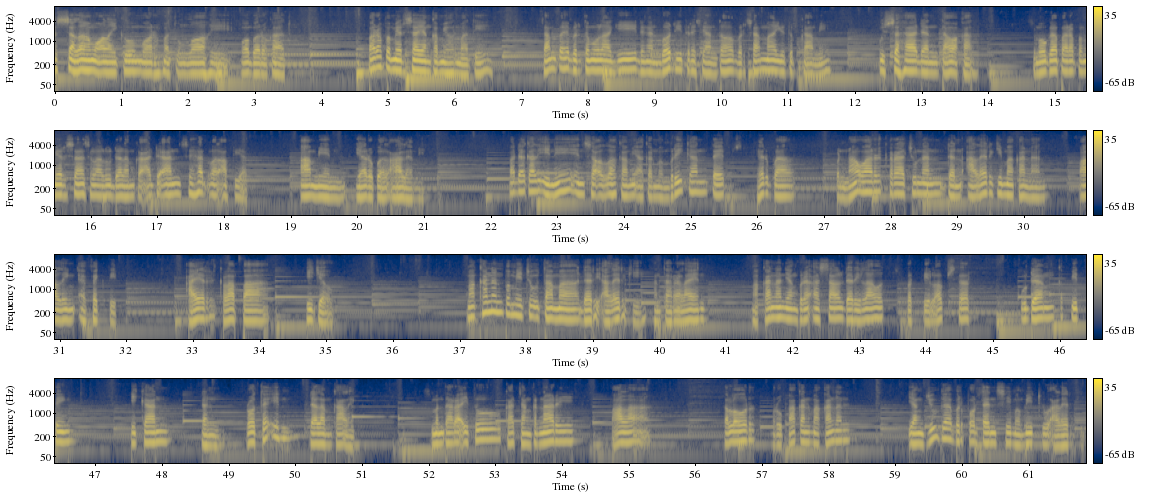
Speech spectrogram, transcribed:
Assalamualaikum warahmatullahi wabarakatuh. Para pemirsa yang kami hormati, sampai bertemu lagi dengan Bodi Tresyanto bersama YouTube kami, Usaha dan Tawakal. Semoga para pemirsa selalu dalam keadaan sehat walafiat. Amin ya Rabbal 'Alamin. Pada kali ini, insya Allah kami akan memberikan tips herbal penawar keracunan dan alergi makanan paling efektif. Air kelapa hijau. Makanan pemicu utama dari alergi antara lain makanan yang berasal dari laut seperti lobster, udang, kepiting, ikan, dan protein dalam kaleng. Sementara itu, kacang kenari, pala, telur, merupakan makanan yang juga berpotensi memicu alergi.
